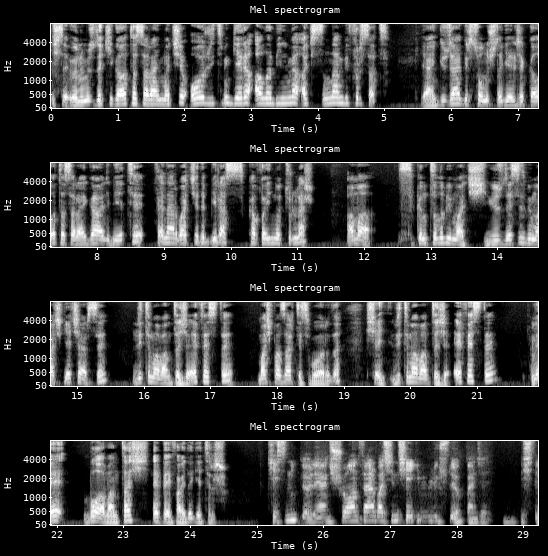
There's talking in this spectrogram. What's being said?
İşte önümüzdeki Galatasaray maçı o ritmi geri alabilme açısından bir fırsat. Yani güzel bir sonuçla gelecek Galatasaray galibiyeti Fenerbahçe'de biraz kafayı nötrler. Ama sıkıntılı bir maç, yüzdesiz bir maç geçerse ritim avantajı Efes'te. Maç pazartesi bu arada. Şey ritim avantajı Efes'te ve bu avantaj epey fayda getirir. Kesinlikle öyle. Yani şu an Fenerbahçe'nin şey gibi bir lüksü de yok bence. İşte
